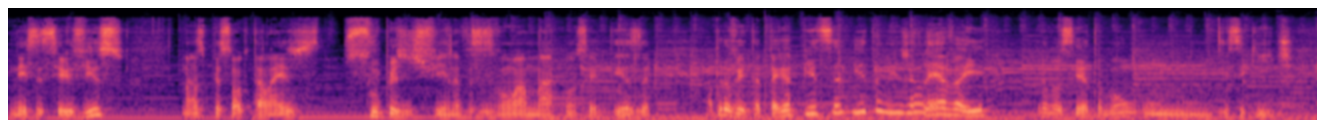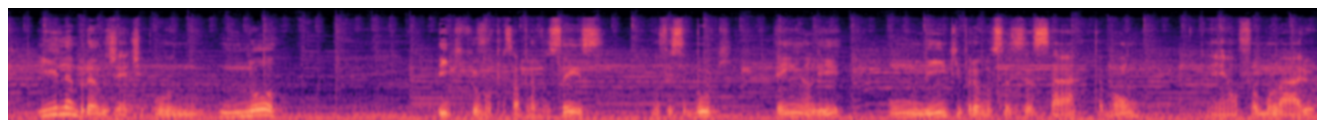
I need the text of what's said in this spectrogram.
nesse serviço, mas o pessoal que está lá é super gente fina, vocês vão amar com certeza. Aproveita, pega a pizza e também já leva aí para você, tá bom? Um, esse kit. E lembrando, gente, o, no link que eu vou passar para vocês no Facebook, tem ali um link para você acessar, tá bom? É um formulário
